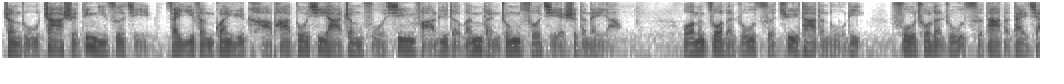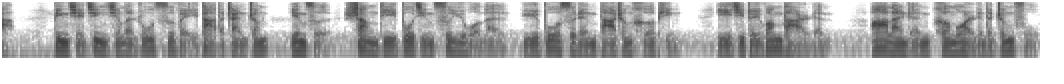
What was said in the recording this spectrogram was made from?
正如扎士丁尼自己在一份关于卡帕多西亚政府新法律的文本中所解释的那样：“我们做了如此巨大的努力。”付出了如此大的代价，并且进行了如此伟大的战争，因此，上帝不仅赐予我们与波斯人达成和平，以及对汪达尔人、阿兰人和摩尔人的征服，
